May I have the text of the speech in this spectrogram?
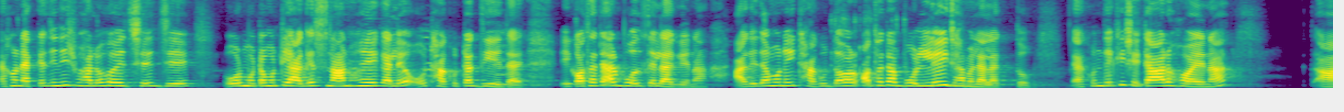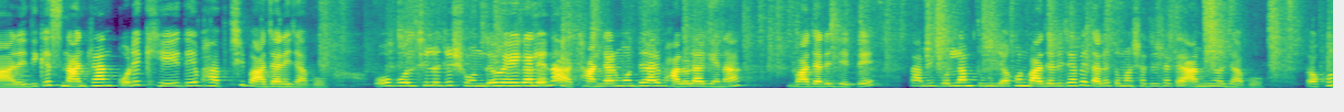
এখন একটা জিনিস ভালো হয়েছে যে, ওর মোটামুটি আগে স্নান হয়ে গেলে ও ঠাকুরটা দিয়ে দেয়। এই কথাটা আর বলতে লাগে না। আগে যেমন এই ঠাকুর দেওয়ার কথাটা বললেই ঝামেলা লাগতো। এখন দেখি সেটা আর হয় না। আর এদিকে স্নান টান করে খেয়ে দিয়ে ভাবছি বাজারে যাব। ও বলছিল যে সন্ধে হয়ে গেলে না ঠান্ডার মধ্যে আর ভালো লাগে না বাজারে যেতে। তা আমি বললাম, তুমি যখন বাজারে যাবে তাহলে তোমার সাথে সাথে আমিও যাব। তখন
